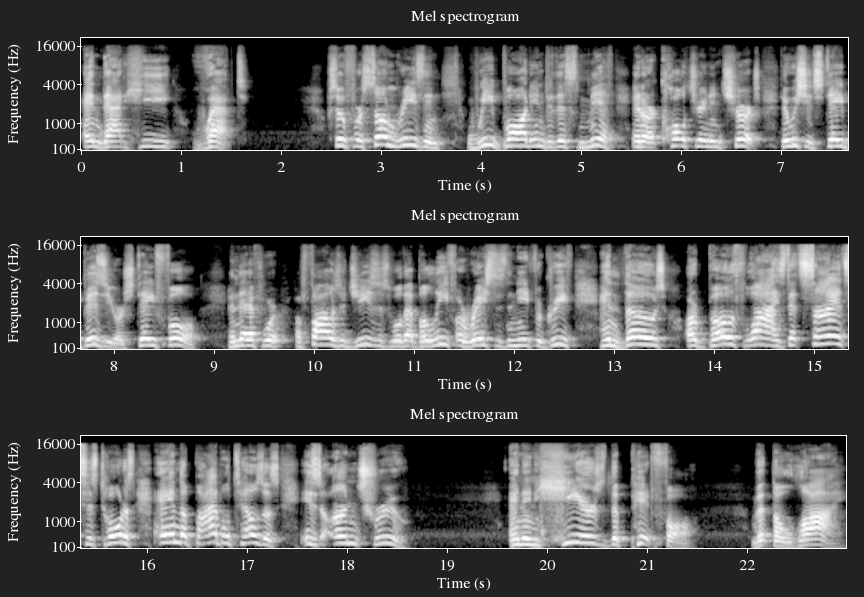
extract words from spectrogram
and that he wept. So, for some reason, we bought into this myth in our culture and in church that we should stay busy or stay full. And that if we're followers of Jesus, well, that belief erases the need for grief. And those are both lies that science has told us and the Bible tells us is untrue. And then here's the pitfall that the lie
